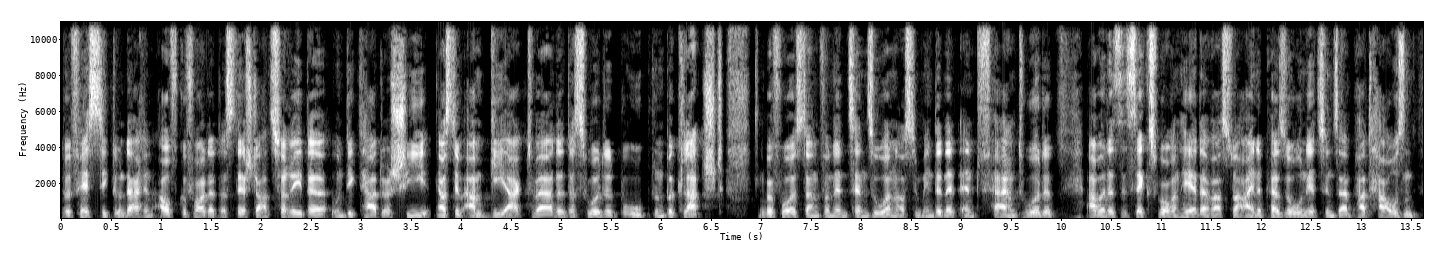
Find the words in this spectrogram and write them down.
befestigt und darin aufgefordert, dass der Staatsverräter und Diktator Xi aus dem Amt gejagt werde. Das wurde behupt und beklatscht, bevor es dann von den Zensoren aus dem Internet entfernt wurde. Aber das ist sechs Wochen her, da war es nur eine Person, jetzt sind es ein paar tausend.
